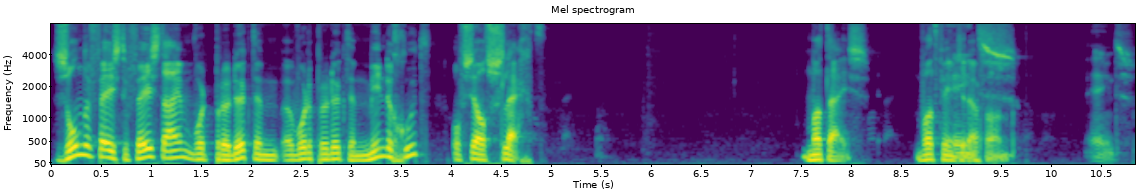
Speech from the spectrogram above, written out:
Zonder face-to-face time wordt producten, worden producten minder goed of zelfs slecht. Matthijs, wat vind je daarvan? Eens.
